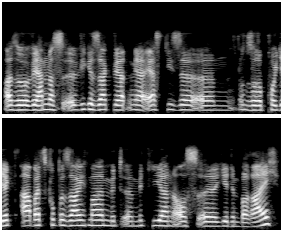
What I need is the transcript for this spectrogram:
Also wir haben das, äh, wie gesagt, wir hatten ja erst diese ähm, unsere Projektarbeitsgruppe, sage ich mal, mit äh, Mitgliedern aus äh, jedem Bereich.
